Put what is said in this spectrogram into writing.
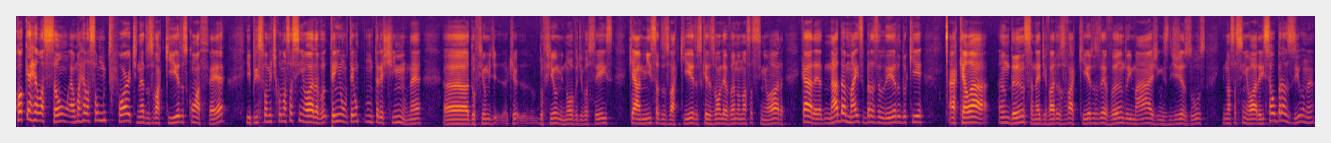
Qualquer relação, é uma relação muito forte, né? Dos vaqueiros com a fé, e principalmente com Nossa Senhora. Tem um, tem um, um trechinho, né? Uh, do filme de, que, do filme novo de vocês, que é a missa dos vaqueiros, que eles vão levando Nossa Senhora. Cara, nada mais brasileiro do que aquela andança, né, de vários vaqueiros levando imagens de Jesus e Nossa Senhora. Isso é o Brasil, né?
